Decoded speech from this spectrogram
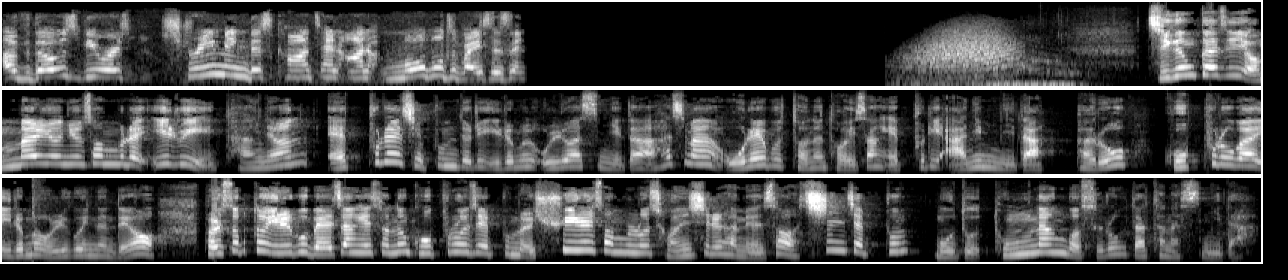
of those viewers streaming this content on mobile devices. And 지금까지 연말 연휴 선물의 1위, 당연 애플의 제품들이 이름을 올려왔습니다. 하지만 올해부터는 더 이상 애플이 아닙니다. 바로 고프로가 이름을 올리고 있는데요. 벌써부터 일부 매장에서는 고프로 제품을 휴일 선물로 전시를 하면서 신제품 모두 동난 것으로 나타났습니다.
